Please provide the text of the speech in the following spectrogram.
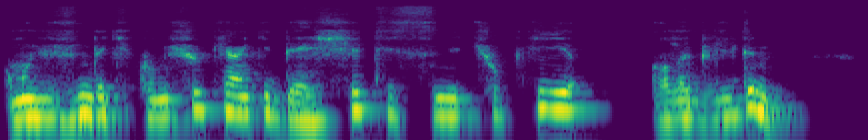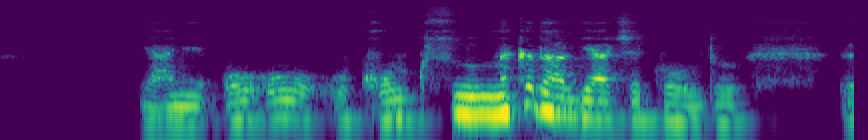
Ama yüzündeki konuşurkenki dehşet hissini çok iyi alabildim. Yani o, o, o korkusunun ne kadar gerçek olduğu e,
